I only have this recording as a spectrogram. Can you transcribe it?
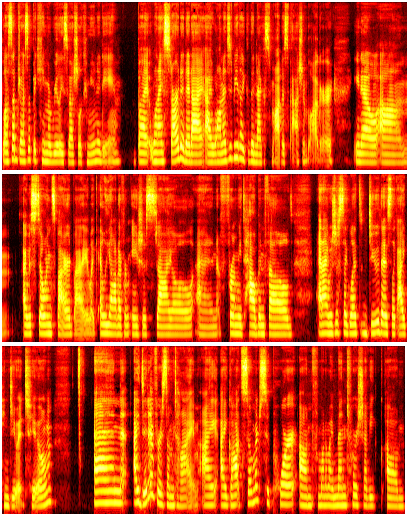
Bless Up Dress Up became a really special community. But when I started it, I, I wanted to be like the next modest fashion blogger. You know, um, I was so inspired by like Eliana from Asia Style and Fromi Taubenfeld. And I was just like, let's do this. Like, I can do it too. And I did it for some time. I, I got so much support um, from one of my mentors, Chevy, um,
